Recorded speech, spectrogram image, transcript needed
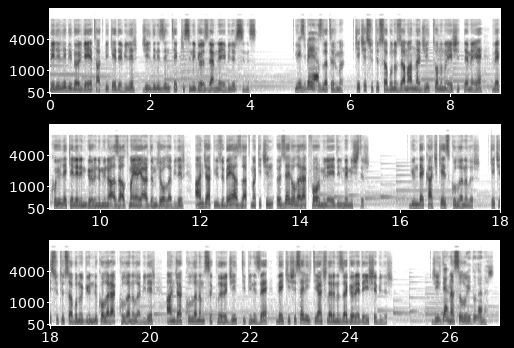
belirli bir bölgeye tatbik edebilir, cildinizin tepkisini gözlemleyebilirsiniz. Yüz beyaz Azlatır mı? Keçi sütü sabunu zamanla cilt tonunu eşitlemeye ve koyu lekelerin görünümünü azaltmaya yardımcı olabilir, ancak yüzü beyazlatmak için özel olarak formüle edilmemiştir. Günde kaç kez kullanılır? Keçi sütü sabunu günlük olarak kullanılabilir, ancak kullanım sıklığı cilt tipinize ve kişisel ihtiyaçlarınıza göre değişebilir. cilde nasıl uygulanır?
